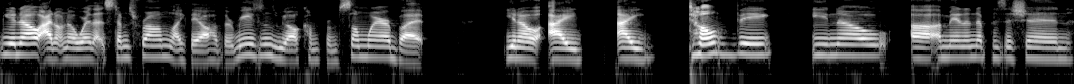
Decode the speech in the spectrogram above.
you know. I don't know where that stems from. Like they all have their reasons. We all come from somewhere, but you know, I I don't think, you know, uh, a man in a position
